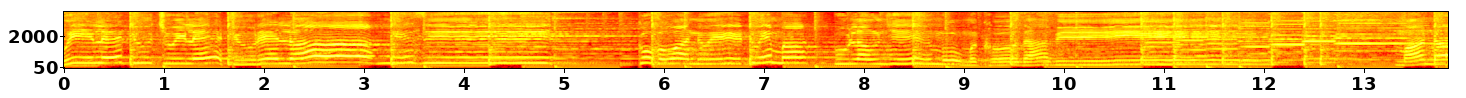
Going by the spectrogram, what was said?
ဝေလဲတူကျွေလဲအတူတယ်လား ကိုဘဝຫນွေတွင်မှာပူလောင်ခြင်းမို့မခေါ်သာပြီမာနာ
